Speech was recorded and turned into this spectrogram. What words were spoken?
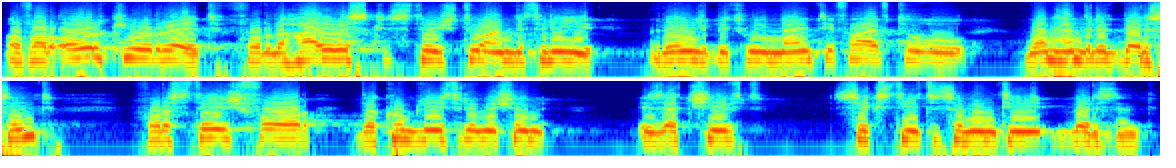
Overall cure rate for the high risk stage 2 and 3 range between 95 to 100%. For stage 4, the complete remission is achieved 60 to 70%.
